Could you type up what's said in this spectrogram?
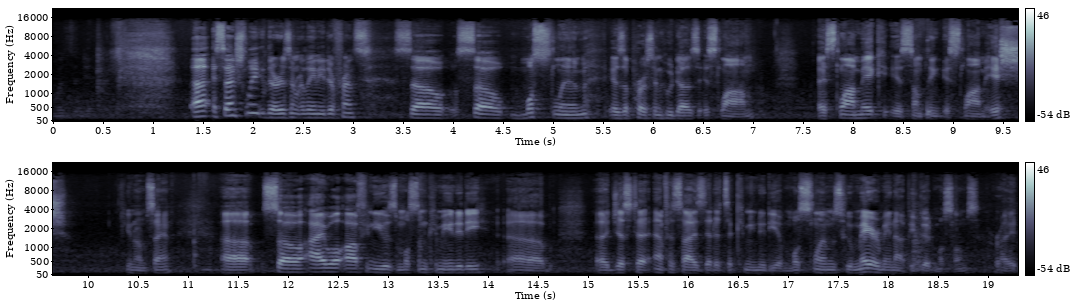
What's the difference? Uh, essentially, there isn't really any difference. So, so Muslim is a person who does Islam. Islamic is something Islamish. If you know what I'm saying? Uh, so I will often use Muslim community. Uh, uh, just to emphasize that it's a community of Muslims who may or may not be good Muslims, right?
